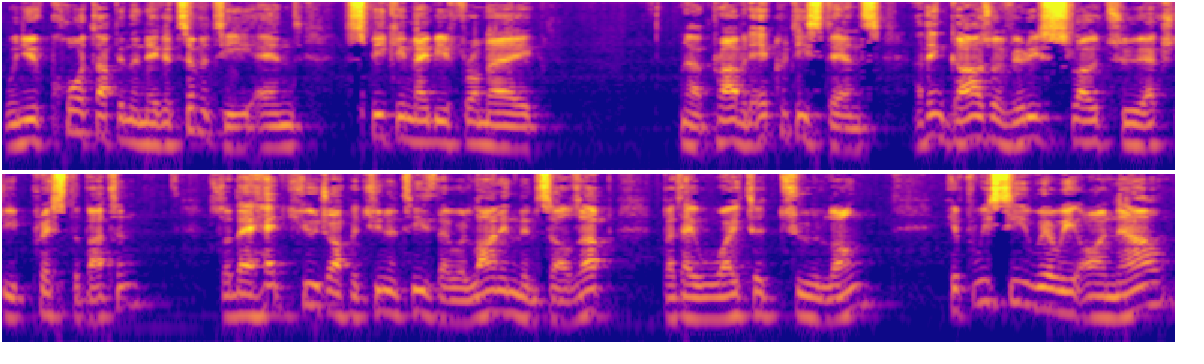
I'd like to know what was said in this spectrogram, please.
when you're caught up in the negativity and speaking maybe from a you know, private equity stance, I think guys were very slow to actually press the button. So they had huge opportunities. They were lining themselves up, but they waited too long. If we see where we are now,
